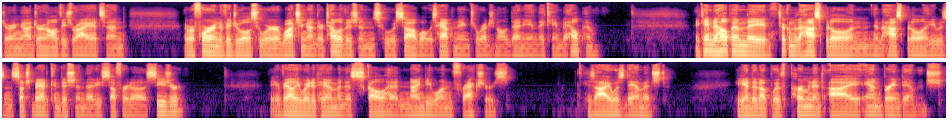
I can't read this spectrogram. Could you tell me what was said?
during uh, during all these riots, and there were four individuals who were watching on their televisions who saw what was happening to Reginald Denny, and they came to help him. They came to help him. They took him to the hospital, and in the hospital, he was in such bad condition that he suffered a seizure. They evaluated him, and his skull had 91 fractures. His eye was damaged. He ended up with permanent eye and brain damage,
